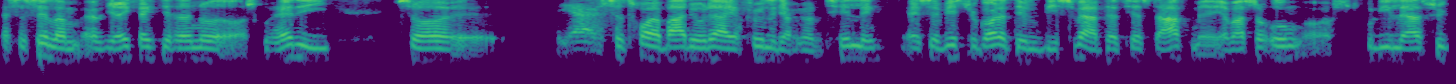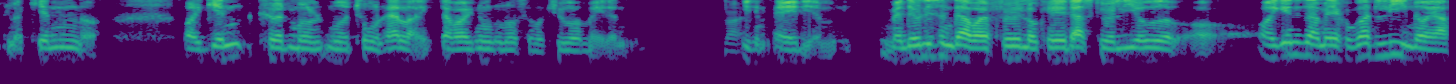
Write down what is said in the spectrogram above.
altså selvom at jeg ikke rigtig havde noget at skulle have det i, så, øh, ja, så tror jeg bare, det var der, jeg følte, at jeg hørte til. Ikke? Altså jeg vidste jo godt, at det ville blive svært der til at starte med. Jeg var så ung og skulle lige lære at cykle at kende, og og igen kørte mod, mod to en halv, ikke? Der var ikke nogen 125 med i den, Nej. i den ADM. Men det var ligesom der, hvor jeg følte, okay, der skal jeg lige ud. Og, og igen det der med, jeg kunne godt lide, når jeg,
